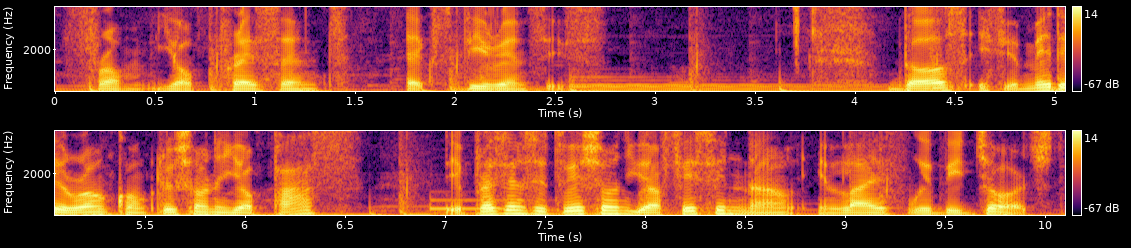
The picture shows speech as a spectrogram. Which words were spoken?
from your present experiences. Thus, if you made a wrong conclusion in your past, the present situation you are facing now in life will be judged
